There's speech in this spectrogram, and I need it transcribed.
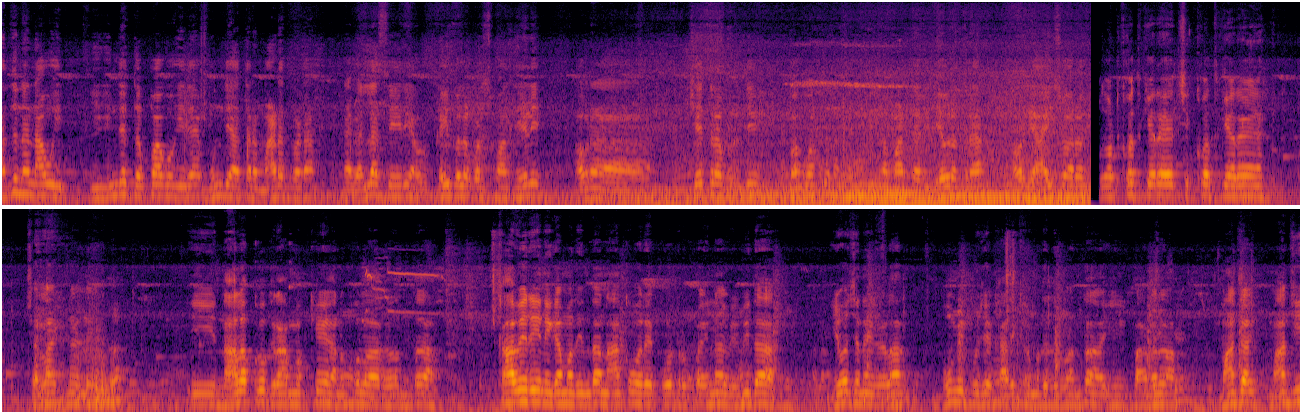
ಅದನ್ನು ನಾವು ಈ ಹಿಂದೆ ತಪ್ಪಾಗೋಗಿದೆ, ಮುಂದೆ ಆ ಥರ ಮಾಡೋದು ಬೇಡ. ನಾವೆಲ್ಲ ಸೇರಿ ಅವ್ರ ಕೈ ಬಲ ಬಳಸುವ ಅಂತ ಹೇಳಿ ಅವರ ಕ್ಷೇತ್ರ ಅಭಿವೃದ್ಧಿ, ಭಗವಂತನ ಸನ್ನಿಧಿನ ಮಾಡ್ತಾ ಇದ್ದೀವಿ. ದೇವ್ರ ಹತ್ರ ಅವ್ರಿಗೆ ಆಯುಷ್ ಆರೋಗ್ಯ ದೊಡ್ಡಕೊತ್ಕೆರೆ ಚಿಕ್ಕೊತ್ಕೆರೆ ಚಲ್ಲಾಕಿನಹಳ್ಳಿ ಈ ನಾಲ್ಕು ಗ್ರಾಮಕ್ಕೆ ಅನುಕೂಲ ಆಗುವಂಥ ಕಾವೇರಿ ನಿಗಮದಿಂದ ನಾಲ್ಕೂವರೆ ಕೋಟಿ ರೂಪಾಯಿನ ವಿವಿಧ ಯೋಜನೆಗಳ ಭೂಮಿ ಪೂಜೆ ಕಾರ್ಯಕ್ರಮದಲ್ಲಿರುವಂಥ ಈ ಭಾಗದ ಮಾಜ, ಮಾಜಿ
